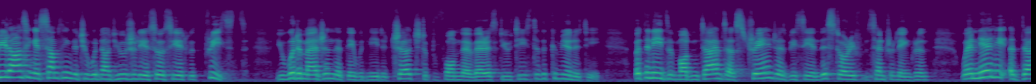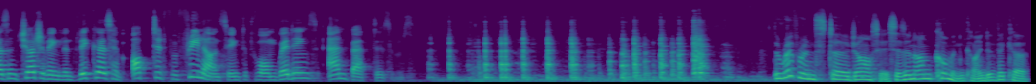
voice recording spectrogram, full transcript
Freelancing is something that you would not usually associate with priests. You would imagine that they would need a church to perform their various duties to the community. But the needs of modern times are strange, as we see in this story from central England, where nearly a dozen Church of England vicars have opted for freelancing to perform weddings and baptisms. The Reverend Sturge Artis is an uncommon kind of vicar,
